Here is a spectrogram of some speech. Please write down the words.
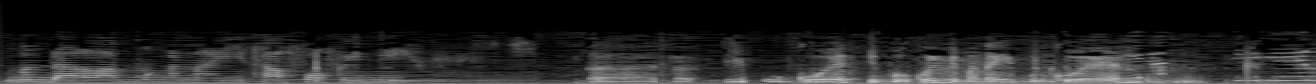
mendalam mengenai self love ini. Eh, ibu gue ibu gue di mana ibu gue Pikir.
